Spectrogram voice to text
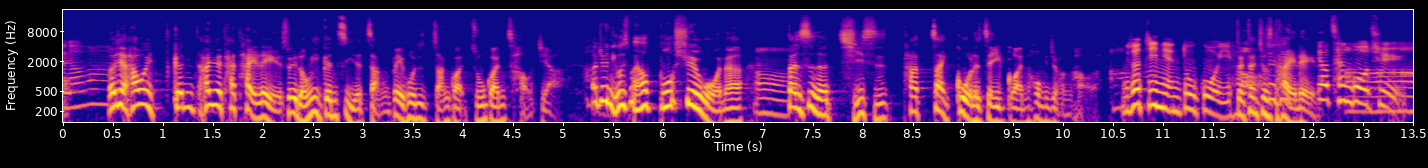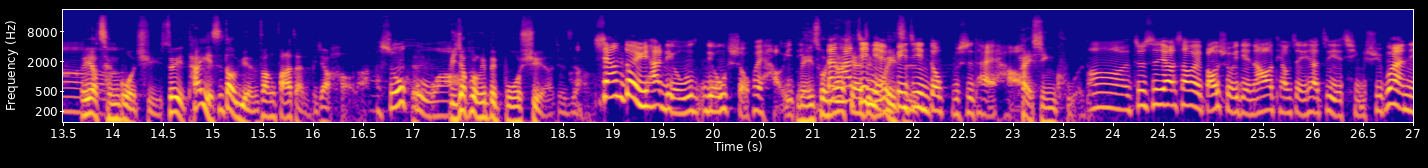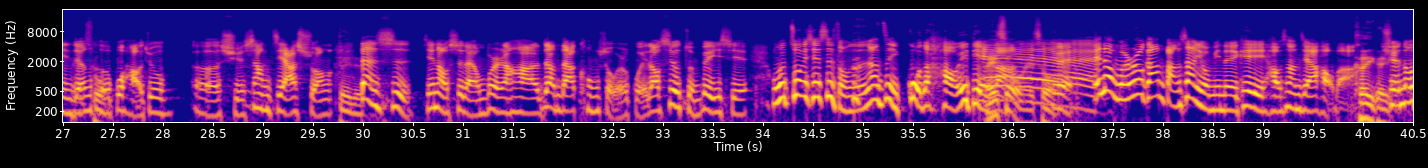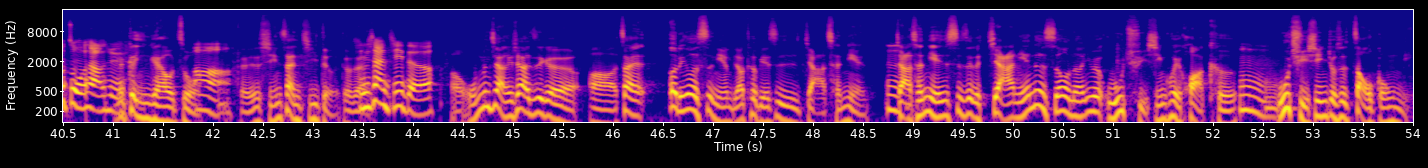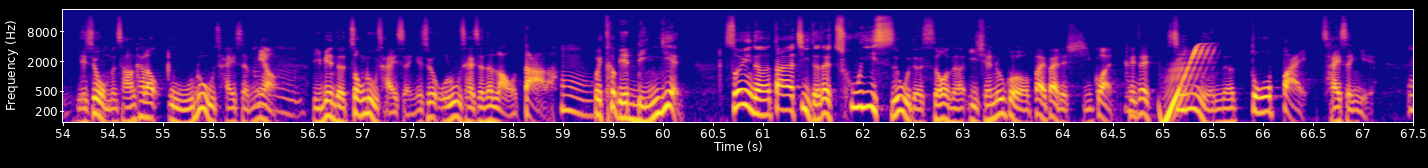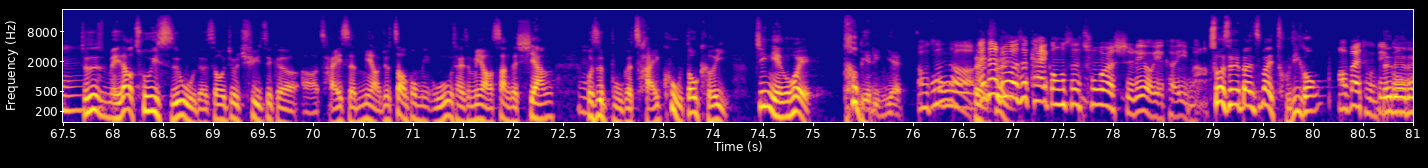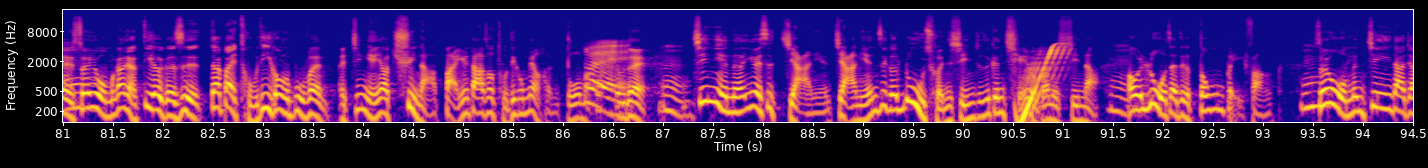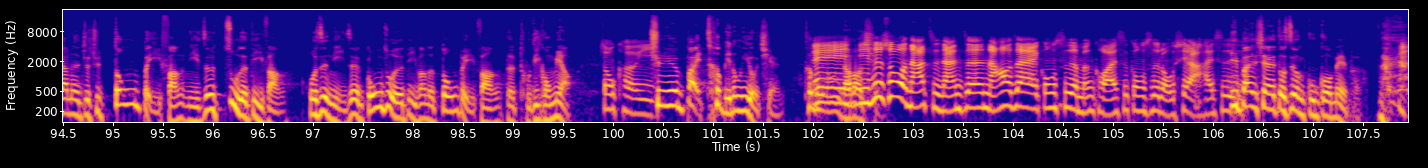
而且他会跟他，因为他太累了，所以容易跟自己的长辈或是长管主管吵架。他觉得你为什么要剥削我呢？但是呢，其实他再过了这一关，后面就很好了。你说今年度过以后。对，，但就是太累了，要撑过去。对，要撑过去，所以他也是到远方发展比较好啦，属虎哦，比较不容易被剥削啊，就这样。相对于他留留守会好一点，没错但他今年毕竟都不是太好，太辛苦了，嗯，就是要稍微保守一点，然后调整一下自己的情绪，不然你人和不好就呃雪上加霜。对对对但是今天老师来，我们不能让他让大家空手而归，老师有准备一些，我们做一些事，总能让自己过得好一点吧。没错没错对，哎，那我们如果刚刚榜上有名的，也可以好上加好吧？可以可以全都做上去，那更应该要做嗯，对，行善积德，对不对行？善积德。好，我们讲一下这个呃，在二零二四年比较特别是甲辰年，甲辰年是这个甲年的时候呢，因为武曲星会化科，嗯，武曲星就是赵公明，也是我们常常看到五路财神庙里面的中路财神，也是五路财神的老大啦，嗯，会特别灵验。所以呢，大家记得在初一十五的时候呢，以前如果有拜拜的习惯，可以在今年呢多拜财神爷。嗯，就是每到初一十五的时候，就去这个啊财神庙，就赵公明五路财神庙上个香，或是补个财库都可以。今年会特别灵验。哦，真的。哎，那对所以如果是开公司初二十六也可以吗？初二十六一般是拜土地公。哦，拜土地公。对对对，哦所以我们刚刚讲第二个是在拜土地公的部分，哎，今年要去哪拜？因为大家说土地公庙很多嘛，对不对？嗯，今年呢，因为是甲年，甲年这个禄存星就是跟钱有关的星呐，它会落在这个东北方，所以我们建议大家呢，就去东北方，你这住的地方，或是你这个工作的地方的东北方的土地公庙，都可以。去那边拜，特别容易有钱，特别容易拿到你是。说我拿指南针，然后在公司的门口，还是公司楼下，还是一般现在都是用 Google Map，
